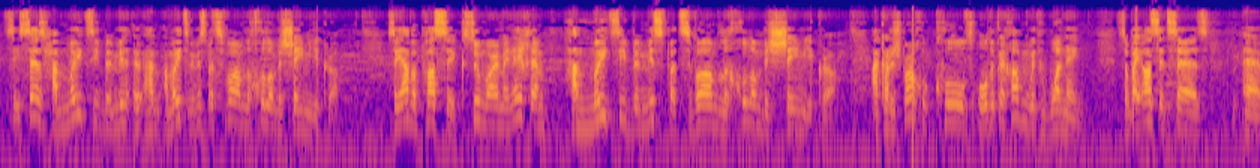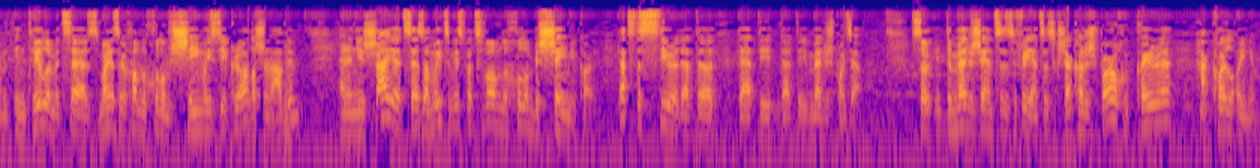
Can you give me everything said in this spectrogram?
So he says. So you have a pasuk, Sumar Menechem, Hamoitzi b'mispat tzvam l'chulam b'shem yikra. HaKadosh Baruch Hu calls all the Kechavim with one name. So by us it says, um, in Tehillim it says, Mainas Kechavim l'chulam shem yikra, Lashon Rabim. And in Yeshaya it says, Hamoitzi b'mispat tzvam l'chulam b'shem yikra. That's the steer that the, that the, that the Medrash points out. So the Medrash answers, the free answers, is Shakadosh Baruch Hu Kaira Hakoil Oinim.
